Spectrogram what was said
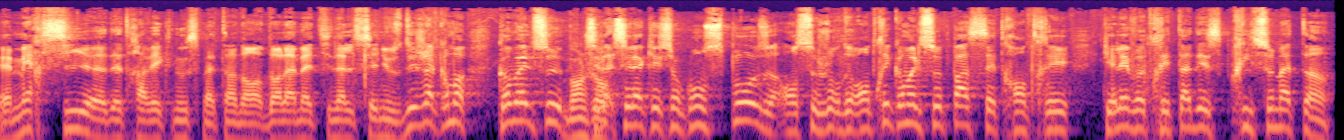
Eh, merci euh, d'être avec nous ce matin dans, la matinale CNews. Déjà, comment, comment elle se... C'est la, la question qu'on se pose en ce jour de rentrée. Comment elle se passe cette rentrée? Quel est votre état d'esprit ce matin?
